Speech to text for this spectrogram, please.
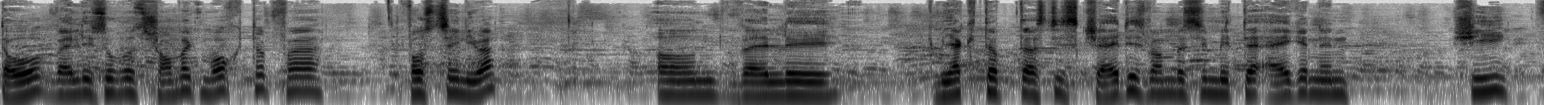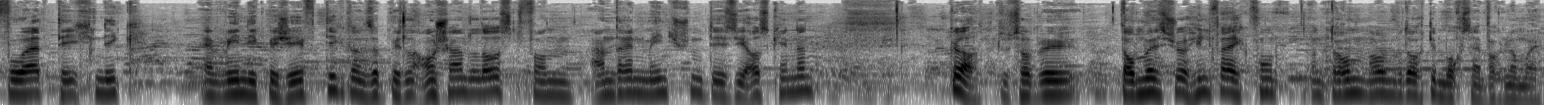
da, weil ich sowas schon mal gemacht habe vor fast zehn Jahren. Und weil ich gemerkt habe, dass das gescheit ist, wenn man sich mit der eigenen Skifahrtechnik ein wenig beschäftigt und so ein bisschen anschauen lässt von anderen Menschen, die sich auskennen. Genau, das habe ich damals schon hilfreich gefunden und darum habe ich mir gedacht, ich mache es einfach nochmal.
